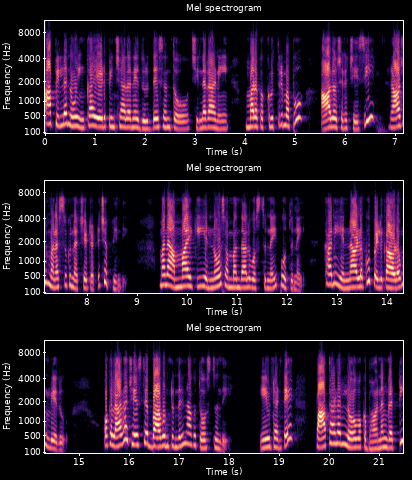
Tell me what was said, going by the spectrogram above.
ఆ పిల్లను ఇంకా ఏడిపించాలనే దురుద్దేశంతో చిన్నరాణి మరొక కృత్రిమపు ఆలోచన చేసి రాజు మనస్సుకు నచ్చేటట్టు చెప్పింది. మన అమ్మాయికి ఎన్నో సంబంధాలు వస్తున్నాయి పోతున్నాయి. కానీ ఎన్నాళ్ళకు పెళ్ళి కావడం లేదు. ఒకలాగా చేస్తే బాగుంటుందని నాకు తోస్తుంది. ఏమిటంటే పాతాళంలో ఒక భవనం గట్టి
